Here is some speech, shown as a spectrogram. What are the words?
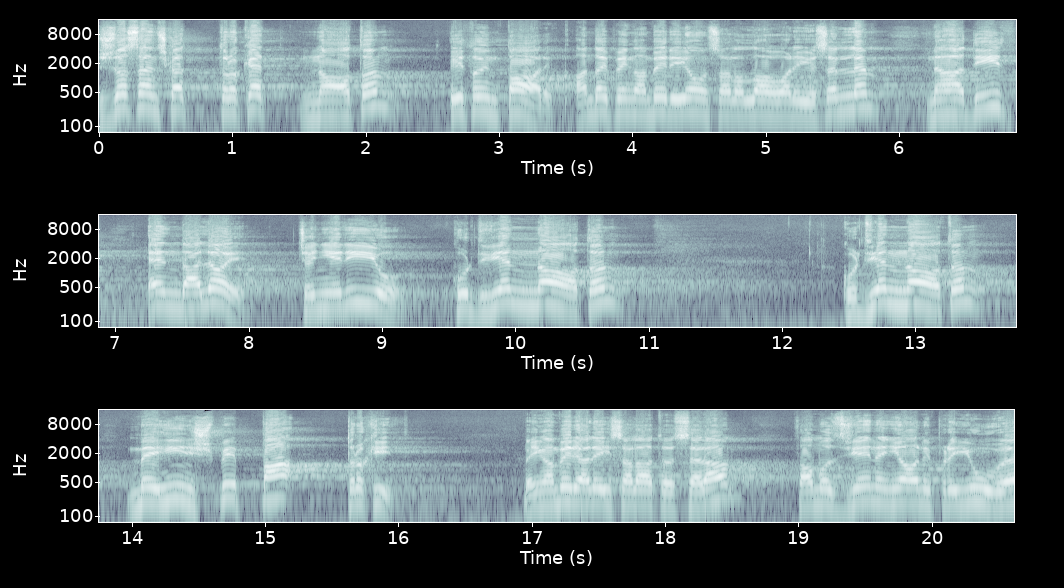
Çdo send çka troket natën i thojnë tariq. Andaj pejgamberi jonë sallallahu alaihi wasallam në hadith e ndaloi që njeriu kur të vjen natën Kur të vjen natën me hi n'shpi pa trokit Pejgamberi alejhi salatu ue selam Tha mos t'vjen njani prej juve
